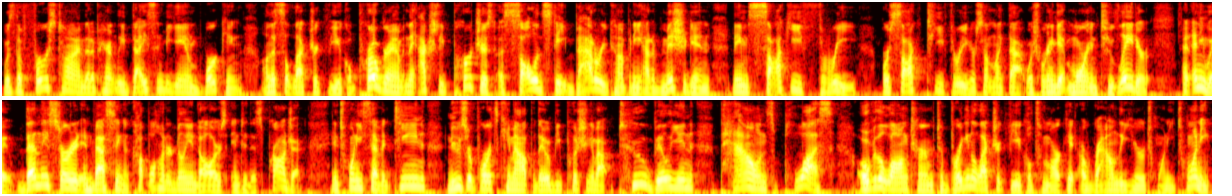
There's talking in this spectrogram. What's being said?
was the first time that apparently Dyson began working on this electric vehicle program and they actually purchased a solid state battery company out of Michigan named Sakti3 or SOC T3 or something like that, which we're going to get more into later. And anyway, then they started investing a couple hundred million dollars into this project. In 2017, news reports came out that they would be pushing about 2 billion pounds plus over the long term to bring an electric vehicle to market around the year 2020.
